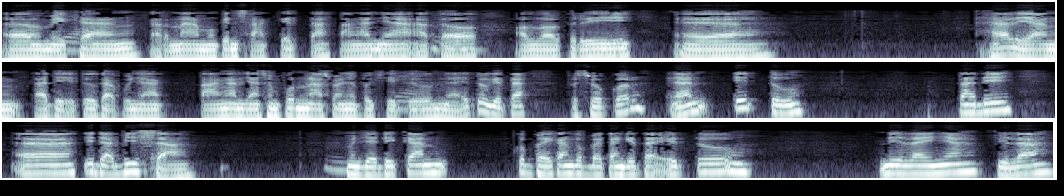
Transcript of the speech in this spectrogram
eh, megang karena mungkin sakit tah tangannya atau Allah beri eh, hal yang tadi itu gak punya tangan yang sempurna soalnya begitu. Ya. Nah itu kita bersyukur dan itu tadi eh, tidak bisa Hmm. menjadikan kebaikan-kebaikan kita itu nilainya bila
